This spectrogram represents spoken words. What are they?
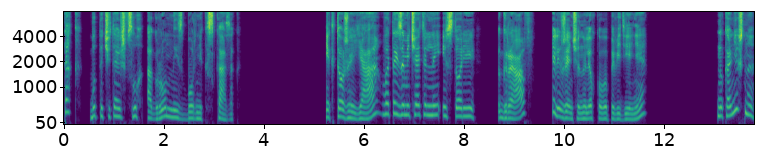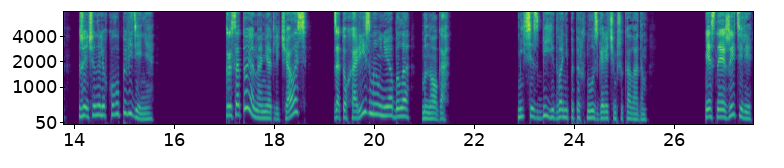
так, будто читаешь вслух огромный сборник сказок. «И кто же я в этой замечательной истории? Граф или женщина легкого поведения?» «Ну, конечно, женщина легкого поведения. Красотой она не отличалась, зато харизмы у нее было много. Миссис Би едва не поперхнулась горячим шоколадом. Местные жители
